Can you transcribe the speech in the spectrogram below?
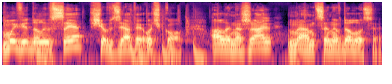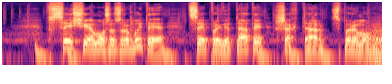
Ми віддали все, щоб взяти очко, але на жаль, нам це не вдалося. Все, що я можу зробити, це привітати Шахтар з перемогою.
